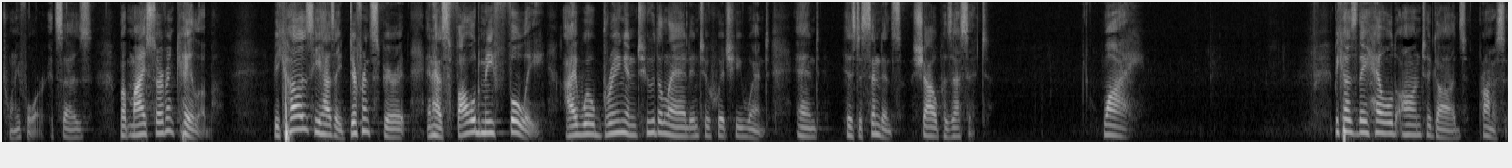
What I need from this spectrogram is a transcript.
24, it says, But my servant Caleb, because he has a different spirit and has followed me fully, I will bring into the land into which he went, and his descendants shall possess it. Why? Because they held on to God's promises.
